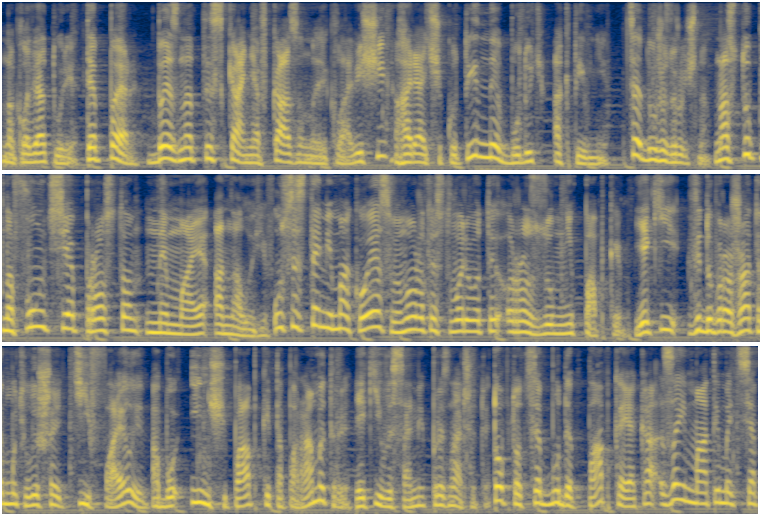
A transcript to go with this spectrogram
на клавіатурі. Тепер без натискання вказаної клавіші гарячі кути не будуть активні. Це дуже зручно. Наступна функція просто не має аналогів. У системі macOS ви можете створювати розумні папки, які відображатимуть лише ті файли або інші папки та параметри, які ви самі призначите. Тобто, це буде папка, яка займатиметься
